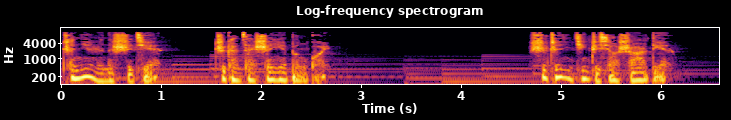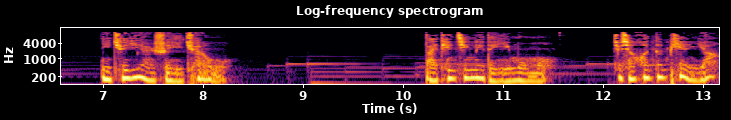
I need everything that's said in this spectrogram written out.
成年人的世界，只敢在深夜崩溃。时针已经指向十二点，你却依然睡意全无。白天经历的一幕幕，就像幻灯片一样，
